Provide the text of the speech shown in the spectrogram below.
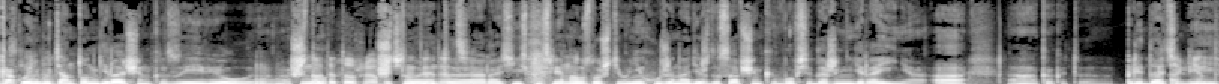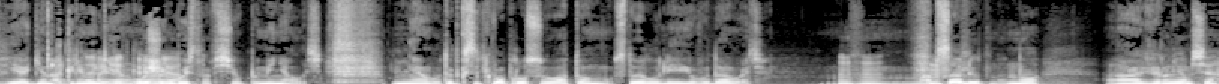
какой-нибудь Антон Геращенко заявил, угу. что, Но это, тоже что это российский след. Но... Ну, слушайте, у них уже Надежда Савченко вовсе даже не героиня, а, а как это, предатель агент. И, и агент а, Кремля. Агент Очень Кремля. быстро все поменялось. Вот. Это, кстати, к вопросу о том, стоило ли ее выдавать. Угу. Абсолютно. Но а, вернемся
